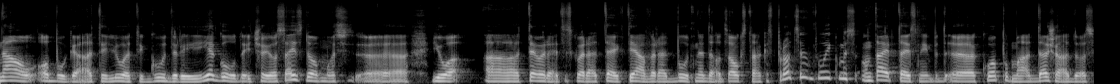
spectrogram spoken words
nav obligāti ļoti gudri gudri ieguldīt šajos aizdomos, eh, jo Uh, teorētiski varētu teikt, jā, varētu būt nedaudz augstākas procentu likmes, un tā ir taisnība. Uh, kopumā dažādos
